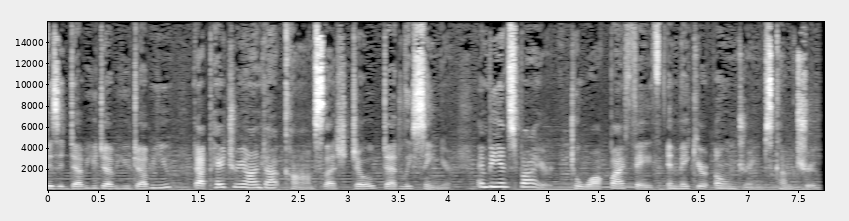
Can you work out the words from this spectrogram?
Visit www.patreon.com slash Joe Dudley Sr. and be inspired to walk by faith and make your own dreams come true.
